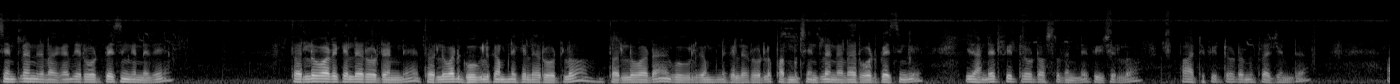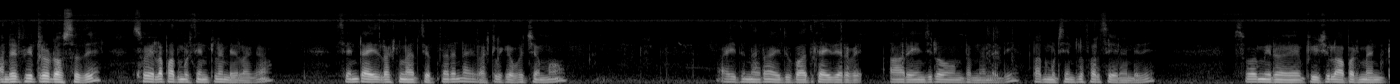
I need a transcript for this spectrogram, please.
సెంట్లు అండి ఇలాగ ఇది రోడ్ పేసింగ్ అండి తర్లువాడకి వెళ్ళే రోడ్ అండి. తొర్లువాడ గూగుల్ కంపెనీకి వెళ్ళే రోడ్లో తర్లువాడ గూగుల్ కంపెనీకి వెళ్ళే రోడ్లో పదమూడు సెంట్లు అండి ఇలా రోడ్ పేసింగ్. ఇది హండ్రెడ్ ఫీట్ రోడ్ వస్తుందండి ఫ్యూచర్లో. ఫార్టీ ఫీట్ రోడ్ ఉంది ప్రజెంట్. హండ్రెడ్ ఫీట్ రోడ్ వస్తుంది. సో ఇలా పదమూడు సెంట్లు అండి ఇలాగా. సెంట్ ఐదు లక్షలన్నర చెప్తున్నారండి. ఐదు లక్షలకి ఇవ్వచ్చేమో. ఐదున్నర ఐదు పాతికి ఐదు ఇరవై ఆ రేంజ్లో ఉంటుందండి ఇది. పదమూడు సెంట్లు ఫర్ సేల్ అండి ఇది. సో మీరు ఫ్యూచర్లో అపార్ట్మెంట్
